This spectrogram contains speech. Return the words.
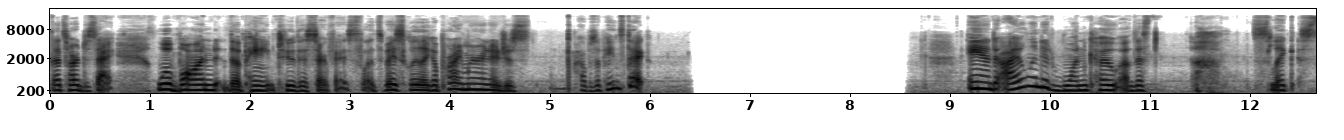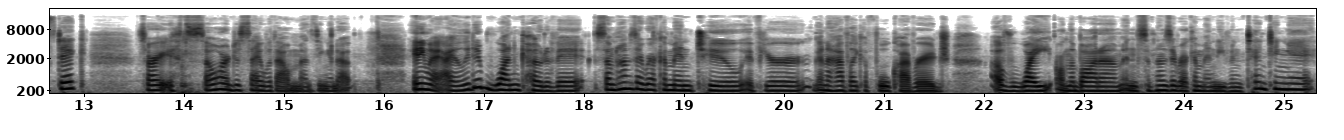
that's hard to say. Will bond the paint to the surface. It's basically like a primer and it just helps the paint stick. And I only did one coat of this Slick Stick Sorry, it's so hard to say without messing it up. Anyway, I only did one coat of it. Sometimes I recommend two if you're going to have like a full coverage of white on the bottom. And sometimes I recommend even tinting it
